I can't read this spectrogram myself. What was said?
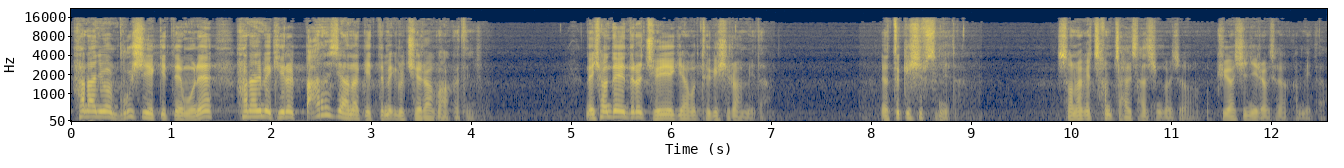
하나님을 무시했기 때문에 하나님의 길을 따르지 않았기 때문에 이걸 죄라고 하거든요. 근데 현대인들은 죄 얘기하면 되게 싫어합니다. 듣기 쉽습니다. 선하게 참 잘 사신 거죠. 귀하신 일이라고 생각합니다.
